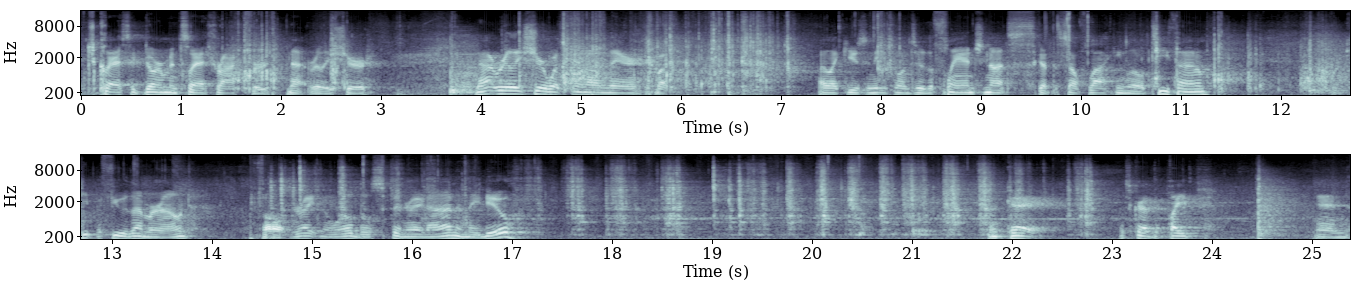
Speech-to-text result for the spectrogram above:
It's classic Dorman slash Rockford. Not really sure. Not really sure what's going on there, but I like using these ones. They're the flange nuts. It's got the self-locking little teeth on them. We'll keep a few of them around. If right in the world, they'll spin right on, and they do. Okay, let's grab the pipe and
